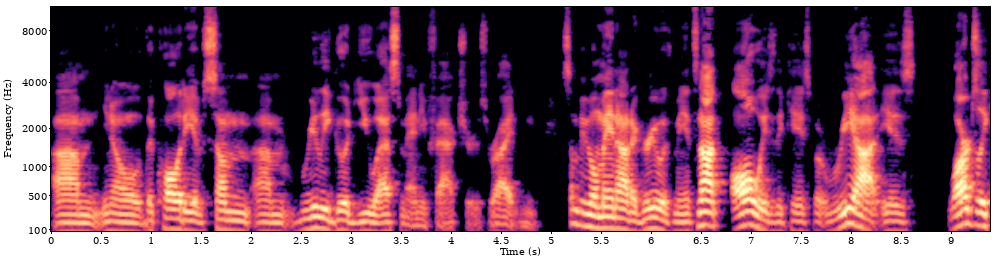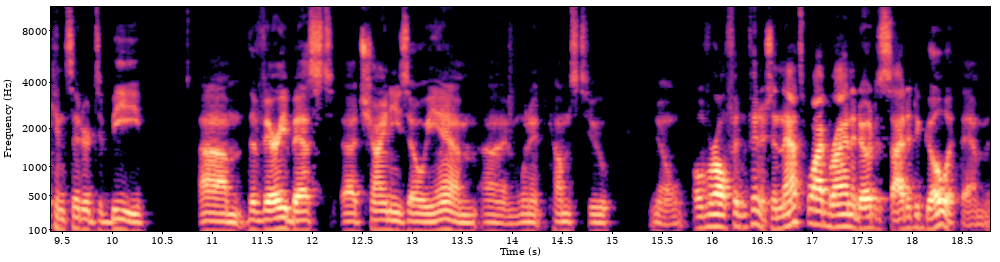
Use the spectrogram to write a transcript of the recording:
um, you know, the quality of some um, really good U.S. manufacturers, right? And some people may not agree with me. It's not always the case, but Reate is largely considered to be um, the very best uh, Chinese OEM uh, when it comes to you know, overall fit and finish. And that's why Brian Nadeau decided to go with them,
